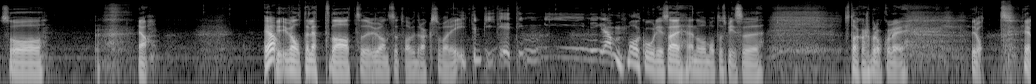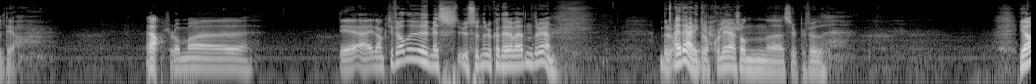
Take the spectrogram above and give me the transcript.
Så ja. Ja. Vi, valgte lett da at uansett hva vi drakk, så var det ikke minigram alkohol i seg enn å måtte spise stakkars brokkoli rått hele tida. Ja. Selv om uh, det er langt ifra det mest usunne du kan gjøre i verden, tror jeg. Bro Nei, det er det ikke. Brokkoli er sånn uh, superfood. Ja,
